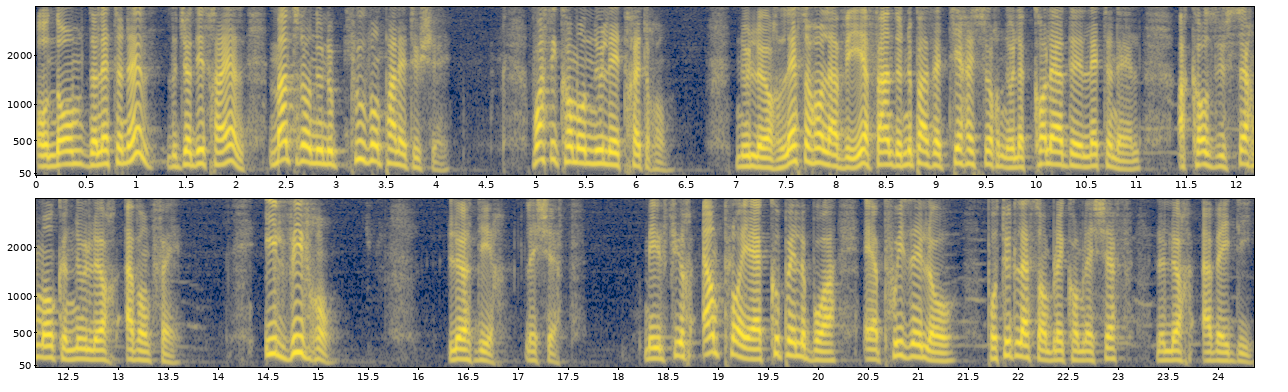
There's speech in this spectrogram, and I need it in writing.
au nom de l'Éternel, le Dieu d'Israël. Maintenant, nous ne pouvons pas les toucher. Voici comment nous les traiterons. Nous leur laisserons la vie afin de ne pas attirer sur nous la colère de l'Éternel à cause du serment que nous leur avons fait. Ils vivront, leur dirent les chefs. Mais ils furent employés à couper le bois et à puiser l'eau pour toute l'assemblée comme les chefs le leur avaient dit.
